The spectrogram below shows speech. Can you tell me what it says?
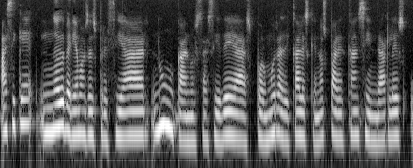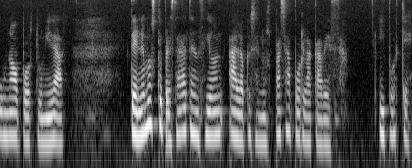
Así que no deberíamos despreciar nunca nuestras ideas, por muy radicales que nos parezcan, sin darles una oportunidad. Tenemos que prestar atención a lo que se nos pasa por la cabeza. ¿Y por qué?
